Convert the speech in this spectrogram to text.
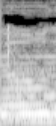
know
